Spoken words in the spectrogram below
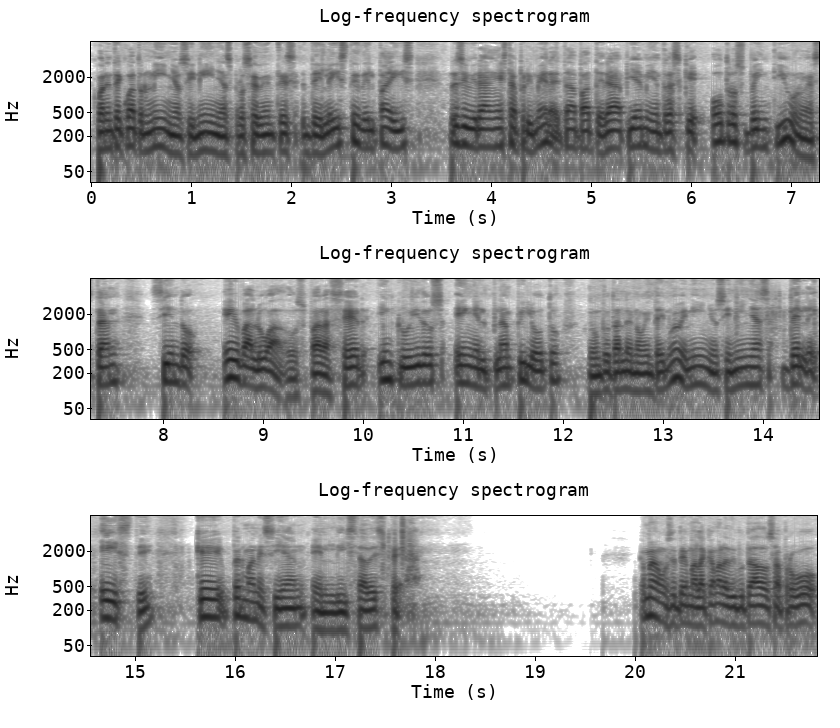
44 niños y niñas procedentes del este del país recibirán esta primera etapa terapia, mientras que otros 21 están siendo evaluados para ser incluidos en el plan piloto de un total de 99 niños y niñas del este que permanecían en lista de espera. Cambiamos de tema. La Cámara de Diputados aprobó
